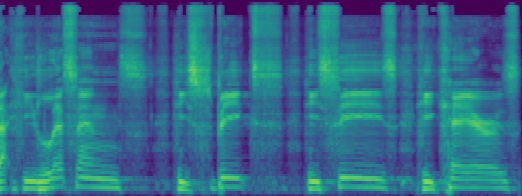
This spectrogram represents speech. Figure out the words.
that He listens, He speaks, He sees, He cares,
